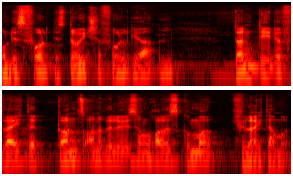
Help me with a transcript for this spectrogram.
und das Volk, das deutsche Volk, ja, mhm dann täte vielleicht eine ganz andere Lösung rauskommen. Vielleicht einmal.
